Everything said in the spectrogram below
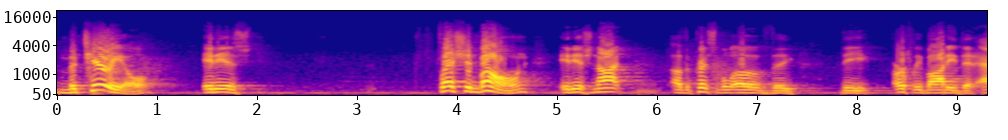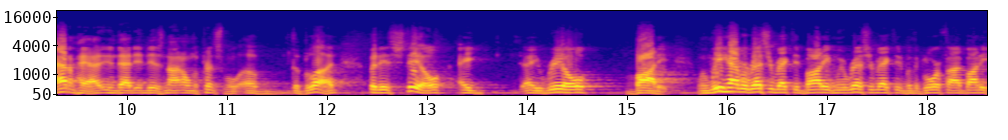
material. It is flesh and bone. It is not of the principle of the, the earthly body that Adam had, in that it is not on the principle of the blood, but it's still a, a real body. When we have a resurrected body, when we're resurrected with a glorified body,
